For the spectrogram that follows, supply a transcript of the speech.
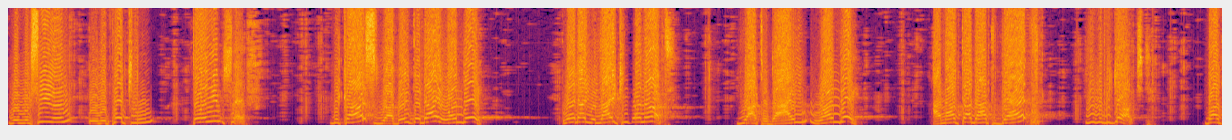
you will see him, he will take you to himself. Because you are going to die one day. Whether you like it or not, you are to die one day. And after that death, you will be judged. But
